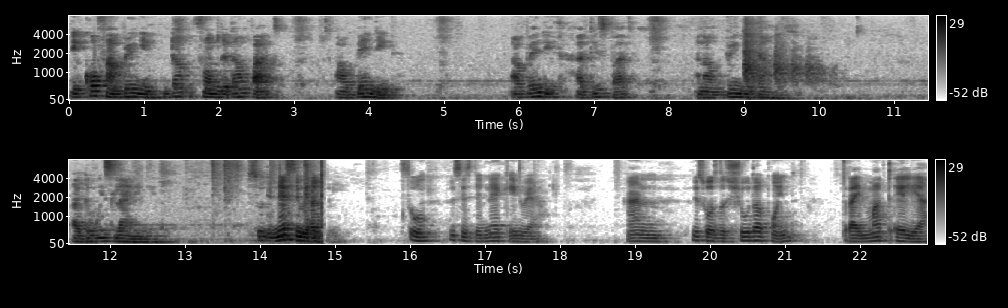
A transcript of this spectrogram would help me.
the cuff I'm bringing down from the down part I'll bend it I'll bend it at this part and I'll bring it down at the waistline again. So the next thing we are doing so this is the neck area and this was the shoulder point that I marked earlier.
